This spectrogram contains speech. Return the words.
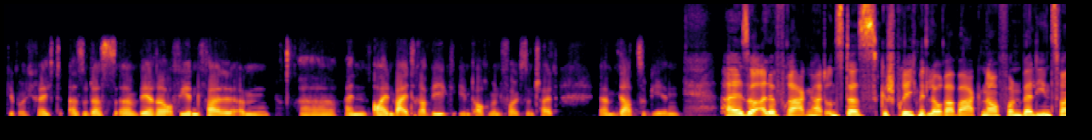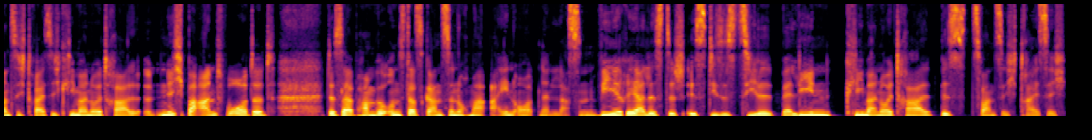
geb euch recht. Also das äh, wäre auf jeden Fall ähm, äh, ein, ein weiterer Weg, eben auch mit Volksentscheid ähm, darzugehen. Also alle Fragen hat uns das Gespräch mit Laura Wagner von Berlin 2030 klimaneutral äh, nicht beantwortet. Deshalb haben wir uns das Ganze nochmal einordnen lassen. Wie realistisch ist dieses Ziel Berlin klimaneutral bis 2030?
